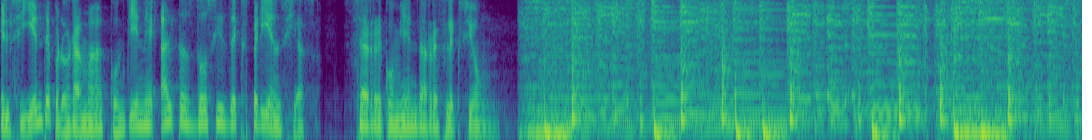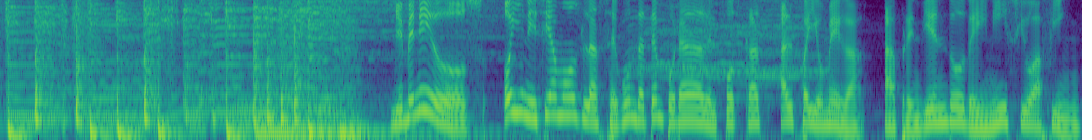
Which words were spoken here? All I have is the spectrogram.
El siguiente programa contiene altas dosis de experiencias. Se recomienda reflexión. Bienvenidos. Hoy iniciamos la segunda temporada del podcast Alfa y Omega, aprendiendo de inicio a fin.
